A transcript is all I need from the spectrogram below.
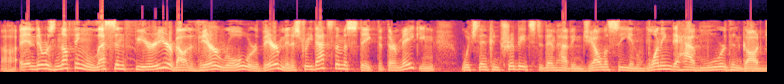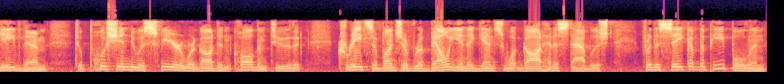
Uh, and there was nothing less inferior about their role or their ministry. That's the mistake that they're making, which then contributes to them having jealousy and wanting to have more than God gave them to push into a sphere where God didn't call them to that creates a bunch of rebellion against what God had established for the sake of the people and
